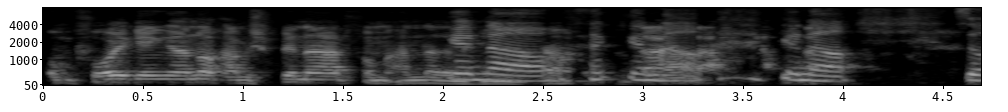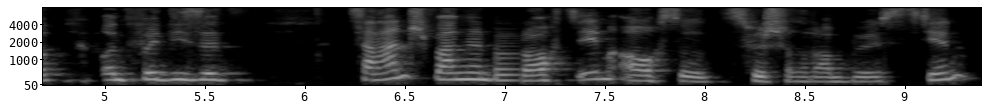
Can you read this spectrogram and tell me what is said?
Vom Vorgänger noch am Spinat vom anderen. Genau, genau, genau. So, und für diese Zahnspangen braucht es eben auch so Zwischenraumbürstchen.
